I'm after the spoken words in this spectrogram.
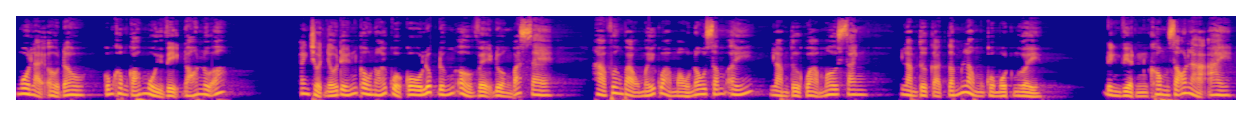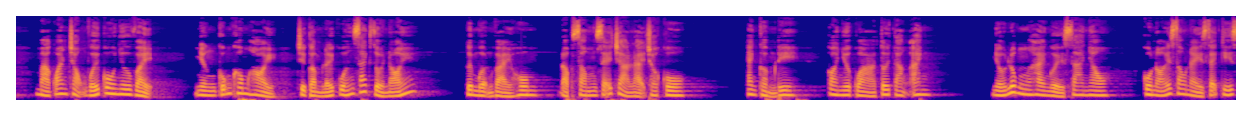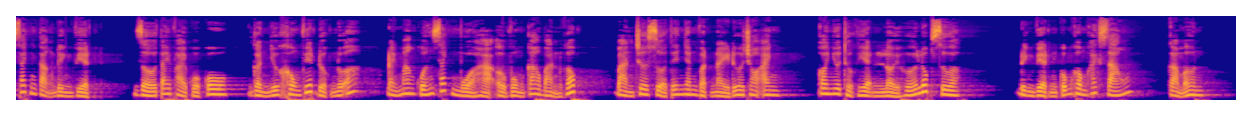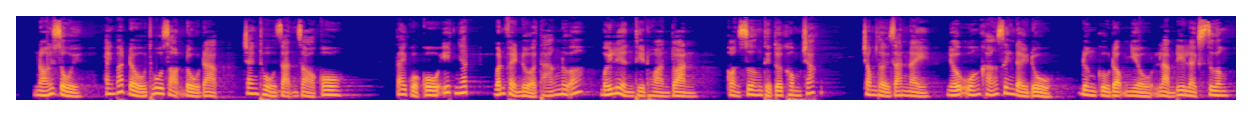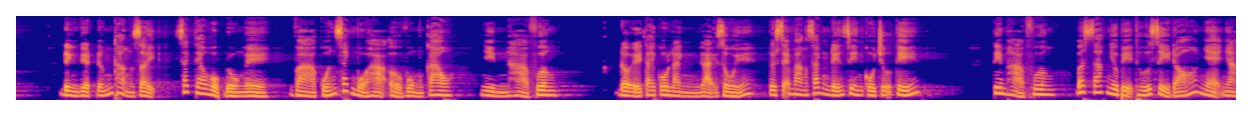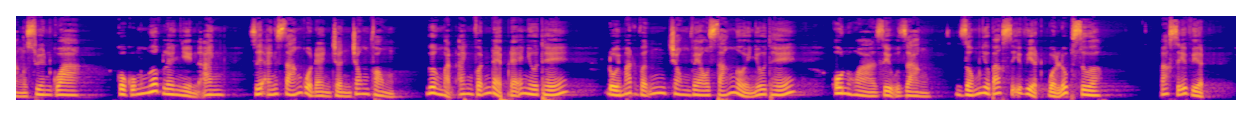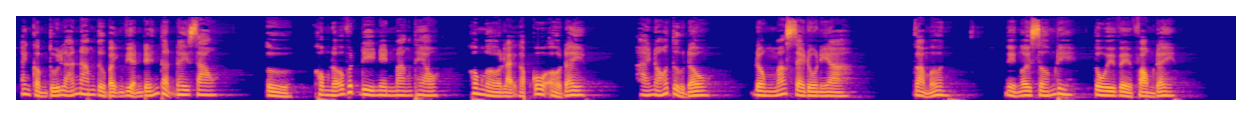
Mua lại ở đâu cũng không có mùi vị đó nữa. Anh chợt nhớ đến câu nói của cô lúc đứng ở vệ đường bắt xe. Hà Phương bảo mấy quả màu nâu sẫm ấy Làm từ quả mơ xanh, Làm từ cả tấm lòng của một người. Đình Việt không rõ là ai Mà quan trọng với cô như vậy, Nhưng cũng không hỏi, Chỉ cầm lấy cuốn sách rồi nói, Tôi mượn vài hôm, Đọc xong sẽ trả lại cho cô. Anh cầm đi, Coi như quà tôi tặng anh. Nhớ lúc hai người xa nhau, Cô nói sau này sẽ ký sách tặng Đình Việt. Giờ tay phải của cô Gần như không viết được nữa, Đành mang cuốn sách mùa hạ ở vùng cao bản gốc. Bản chưa sửa tên nhân vật này đưa cho anh, Coi như thực hiện lời hứa lúc xưa. Đình Việt cũng không khách sáo. Cảm ơn. Nói rồi, anh bắt đầu thu dọn đồ đạc, Tranh thủ dặn dò cô. Tay của cô ít nhất vẫn phải nửa tháng nữa Mới liền thịt hoàn toàn, Còn xương thì tôi không chắc. Trong thời gian này, nhớ uống kháng sinh đầy đủ, Đừng cử động nhiều làm đi lệch xương. Đình Việt đứng thẳng dậy Xách theo hộp đồ nghề Và cuốn sách mùa hạ ở vùng cao Nhìn Hà Phương. Đợi tay cô lành lại rồi ấy, Tôi sẽ mang sách đến xin cô chữ ký. Tim Hà Phương Bất giác như bị thứ gì đó Nhẹ nhàng xuyên qua. Cô cũng ngước lên nhìn anh Dưới ánh sáng của đèn trần trong phòng Gương mặt anh vẫn đẹp đẽ như thế Đôi mắt vẫn trong veo sáng ngời như thế Ôn hòa dịu dàng Giống như bác sĩ Việt của lúc xưa. Bác sĩ Việt anh cầm túi lá nam từ bệnh viện đến tận đây sao? Ừ Không nỡ vứt đi nên mang theo, Không ngờ lại gặp cô ở đây. Hái nó từ đâu? Đông Macedonia. Cảm ơn. Nghỉ ngơi sớm đi, Tôi về phòng đây.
